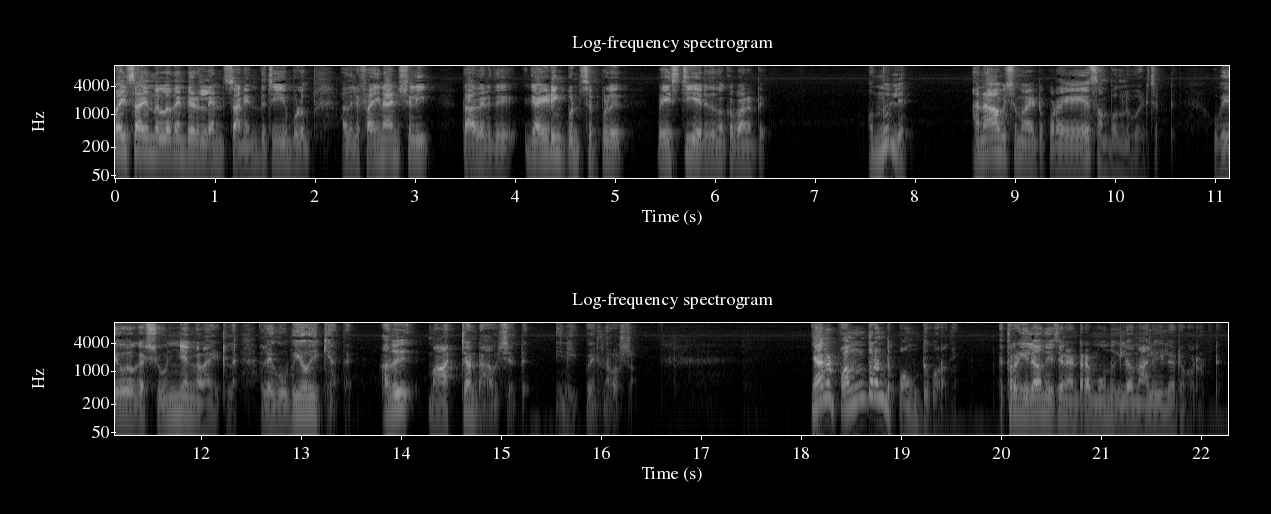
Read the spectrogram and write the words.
പൈസ എന്നുള്ളത് എന്റെ ഒരു ലെൻസാണ് എന്ത് ചെയ്യുമ്പോഴും അതിൽ ഫൈനാൻഷ്യലി താവരുത് ഗൈഡിങ് പ്രിൻസിപ്പിൾ വേസ്റ്റ് ചെയ്യരുത് എന്നൊക്കെ പറഞ്ഞിട്ട് ഒന്നുമില്ല. അനാവശ്യമായിട്ട് കുറേ സംഭവങ്ങൾ മേടിച്ചിട്ടുണ്ട് ഉപയോഗശൂന്യങ്ങളായിട്ടുള്ള അല്ലെങ്കിൽ ഉപയോഗിക്കാത്ത. അത് മാറ്റേണ്ട ആവശ്യമുണ്ട് ഇനി വരുന്ന വർഷം. ഞാനൊരു പന്ത്രണ്ട് പൗണ്ട് കുറഞ്ഞു. എത്ര കിലോ എന്ന് ചോദിച്ചാൽ രണ്ടര മൂന്ന് കിലോ നാല് കിലോ കുറഞ്ഞിട്ട്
